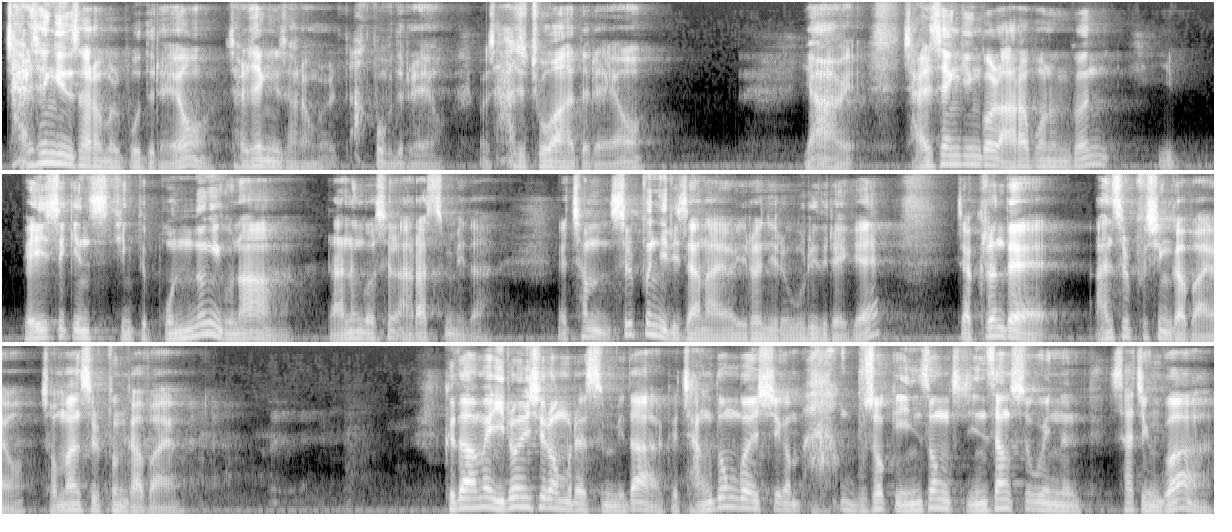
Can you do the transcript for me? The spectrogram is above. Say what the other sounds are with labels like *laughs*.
잘생긴 사람을 보더래요. 잘생긴 사람을 딱 보더래요. 그래서 아주 좋아하더래요. 야, 잘생긴 걸 알아보는 건 이 basic instinct 본능이구나라는 것을 알았습니다. 참 슬픈 일이잖아요. 이런 일은 우리들에게. 자, 그런데 안 슬프신가 봐요. 저만 슬픈가 봐요. 그 다음에 이런 실험을 했습니다. 그 장동건 씨가 막 무섭게 인성, 인상 쓰고 있는 사진과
